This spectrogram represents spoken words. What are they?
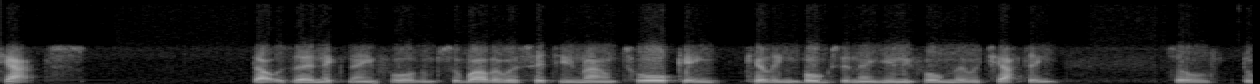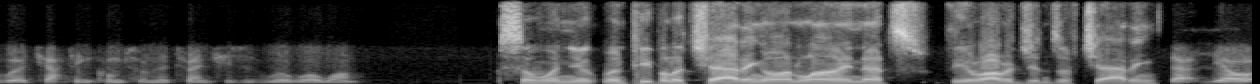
chats. That was their nickname for them. So while they were sitting around talking, killing bugs in their uniform, they were chatting. So the word chatting comes from the trenches of World War One. So when you when people are chatting online, that's the origins of chatting. That the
